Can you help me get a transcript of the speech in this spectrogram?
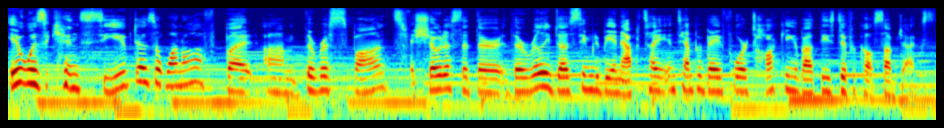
It was conceived as a one-off, but um, the response showed us that there, there really does seem to be an appetite in Tampa Bay for talking about these difficult subjects.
